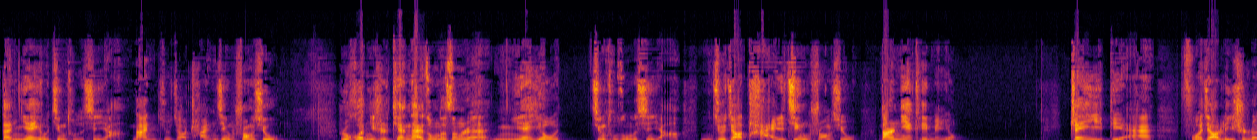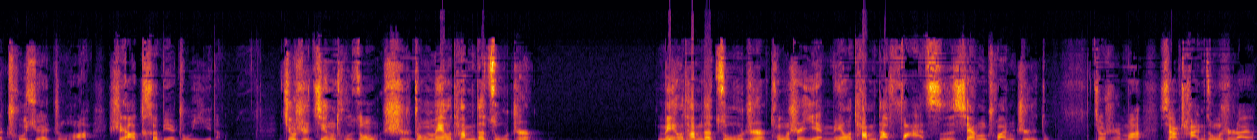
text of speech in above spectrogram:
但你也有净土的信仰，那你就叫禅净双修；如果你是天台宗的僧人，你也有净土宗的信仰，你就叫台净双修。当然，你也可以没有。这一点，佛教历史的初学者是要特别注意的，就是净土宗始终没有他们的组织，没有他们的组织，同时也没有他们的法慈相传制度。就是什么像禅宗似的，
